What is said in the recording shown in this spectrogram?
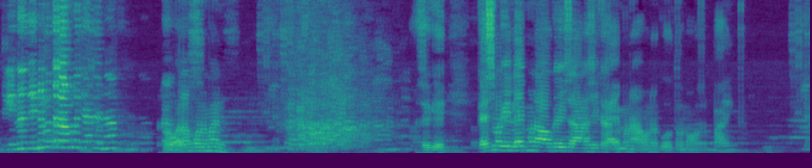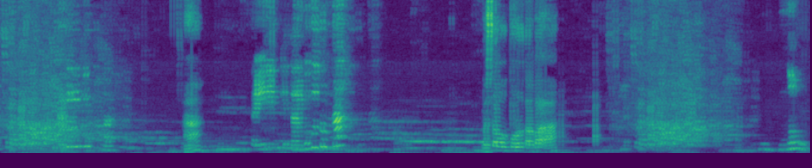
Hindi na, hindi naman talaga ako maghahanap. Oh, alam ko naman. Sige. Guys, mag-live muna ako guys ha, kasi kain muna ako. Nagutom ako sa bahay. Ka. Ha? Kainin kita. Nagugutom ka? Basta huwag puro taba ha? No.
